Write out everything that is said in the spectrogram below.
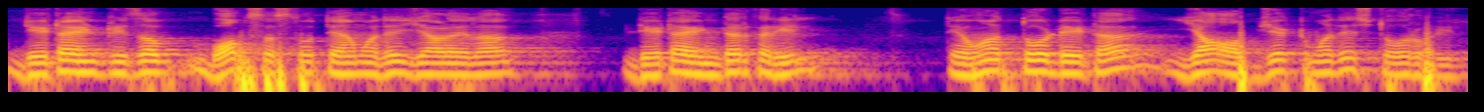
डेटा एंट्रीचा बॉक्स असतो त्यामध्ये ज्या वेळेला डेटा एंटर करील तेव्हा तो डेटा या ऑब्जेक्टमध्ये स्टोअर होईल.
